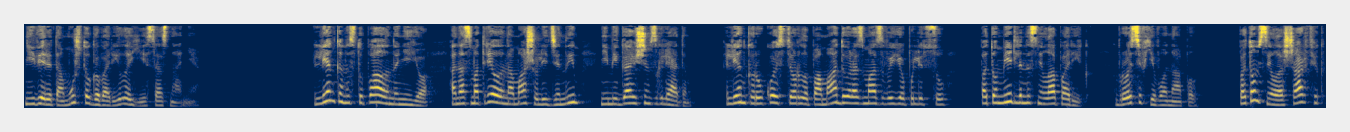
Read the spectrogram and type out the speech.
не веря тому, что говорила ей сознание. Ленка наступала на нее, она смотрела на Машу ледяным, немигающим взглядом. Ленка рукой стерла помаду, размазывая ее по лицу, потом медленно сняла парик, бросив его на пол. Потом сняла шарфик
